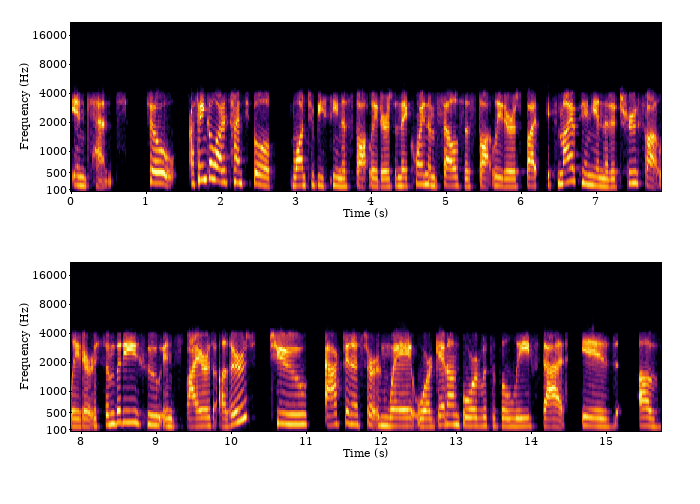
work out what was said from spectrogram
intent. So I think a lot of times people want to be seen as thought leaders and they coin themselves as thought leaders, but it's my opinion that a true thought leader is somebody who inspires others to act in a certain way or get on board with a belief that is of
